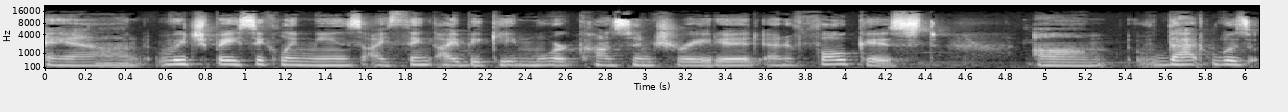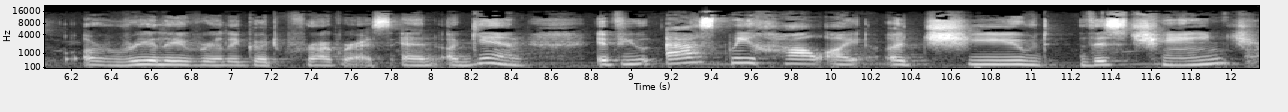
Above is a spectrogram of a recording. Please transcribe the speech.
and which basically means i think i became more concentrated and focused um, that was a really really good progress. And again if you ask me how i achieved this change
